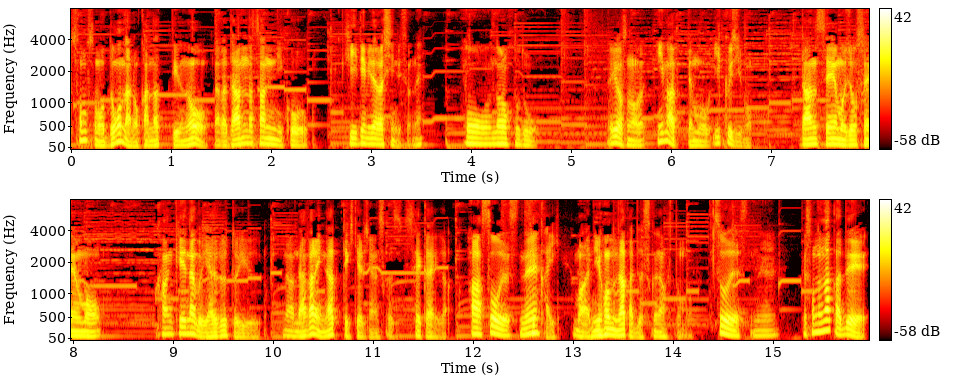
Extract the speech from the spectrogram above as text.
そもそもどうなのかなっていうのを、なんか旦那さんにこう、聞いてみたらしいんですよね。おーなるほど。要はその、今ってもう育児も、男性も女性も、関係なくやるという流れになってきてるじゃないですか、世界が。あ、そうですね。世界まあ日本の中で少なくとも。そうですね。でその中で、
